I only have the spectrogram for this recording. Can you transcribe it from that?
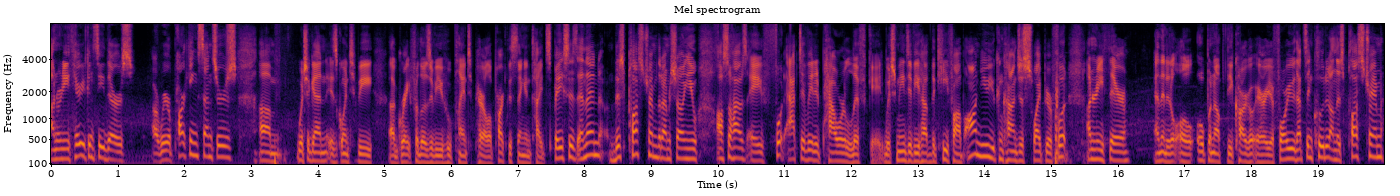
underneath here, you can see there's uh, rear parking sensors, um, which again is going to be uh, great for those of you who plan to parallel park this thing in tight spaces. And then this plus trim that I'm showing you also has a foot activated power lift gate, which means if you have the key fob on you, you can kind of just swipe your foot underneath there and then it'll open up the cargo area for you. That's included on this Plus trim.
